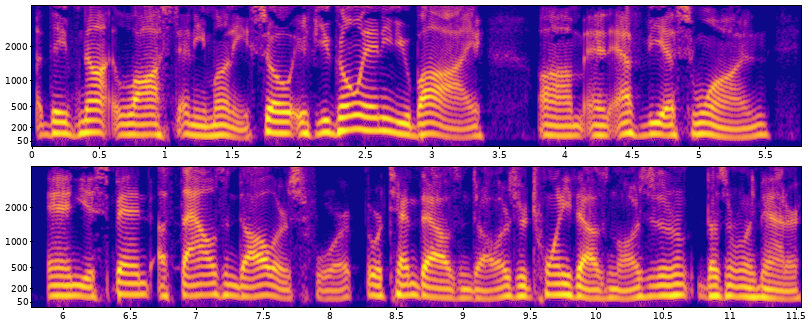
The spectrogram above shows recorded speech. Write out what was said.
they've not lost any money. So if you go in and you buy um, an FVS one and you spend thousand dollars for it, or ten thousand dollars, or twenty thousand dollars, it doesn't, doesn't really matter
